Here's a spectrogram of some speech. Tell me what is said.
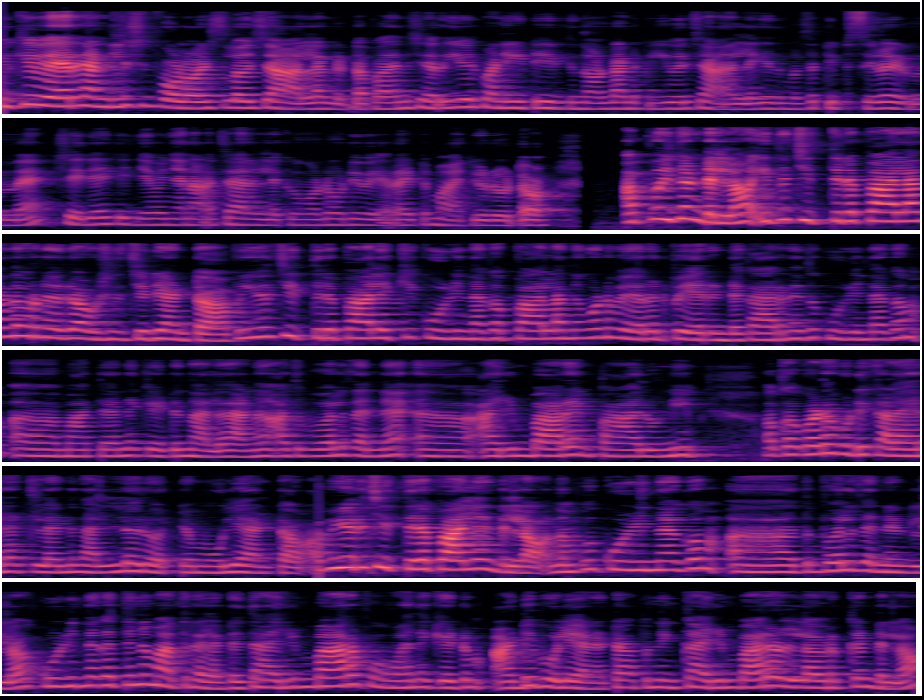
എനിക്ക് വേറെ രണ്ട് ലക്ഷം ഫോളോവേഴ്സുള്ള ഒരു ചാനലുണ്ട് കേട്ടോ. അപ്പോൾ അതിന് ചെറിയൊരു പണി കിട്ടിയിരിക്കുന്നതുകൊണ്ടാണ് ഈ ഒരു ചാനലിലേക്ക് ഇതുപോലത്തെ ടിപ്സുകൾ ഇടുന്നത് ശരിയായി കഴിഞ്ഞപ്പോൾ ഞാൻ ആ ചാനലിലേക്ക് കൂടെ കൂടി വേറെ ആയിട്ട് മാറ്റിയിടും കേട്ടോ. അപ്പോൾ ഇതുണ്ടല്ലോ ഇത് ചിത്തിരപ്പാല എന്ന് പറഞ്ഞ ഒരു ഔഷധ ചെടിയാണ് കേട്ടോ അപ്പോൾ ഈ ഒരു ചിത്തിരപ്പാലയ്ക്ക് കുഴിനകപ്പാല എന്നും കൂടെ വേറൊരു പേരുണ്ട്. കാരണം ഇത് കുഴിനകം മാറ്റാനൊക്കെ ആയിട്ട് നല്ലതാണ്. അതുപോലെ തന്നെ അരിമ്പാറയും പാലുണ്ണിയും ഒക്കെ കൂടെ കൂടി കളയാനായിട്ടുള്ള നല്ലൊരു ഒറ്റമൂലിയാണ് കേട്ടോ അപ്പോൾ ഈ ഒരു ചിത്തിരപ്പാല ഉണ്ടല്ലോ നമുക്ക് കുഴിനകം അതുപോലെ തന്നെ ഉണ്ടല്ലോ കുഴിനകത്തിന് മാത്രമല്ല കേട്ടോ ഇത് അരിമ്പാറ പോകാനൊക്കെ ആയിട്ടും അടിപൊളിയാണ് കേട്ടോ അപ്പോൾ നിങ്ങൾക്ക് അരിമ്പാറ ഉള്ളവർക്കുണ്ടല്ലോ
